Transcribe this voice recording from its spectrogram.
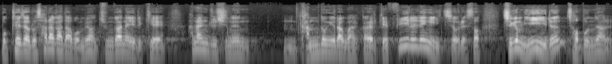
목회자로 살아가다 보면 중간에 이렇게 하나님 주시는 음, 감동이라고 할까요? 이렇게 feeling이 있죠. 그래서 지금 이 일은 저분을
